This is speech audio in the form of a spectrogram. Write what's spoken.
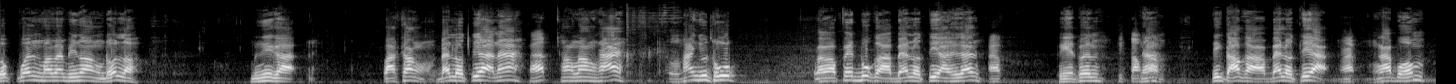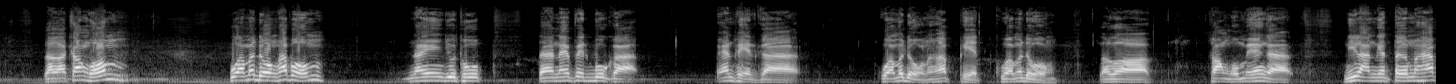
รบกวนพ่อแม่พี่น้องโดนเหรอมึงนี่กะฝากช่องแบนโรเตียนะครับ ช่องน้องชาย ผม ทาง YouTube แล้วก็เฟซบุ๊กกับแบนโรเตียคือกัน ครับเพจเพิ่นติ๊กต็อกนะติ๊กต็อกกับแบนโรเตียครับ ครับผม แล้วก็ช่องผมปัวมะโดงครับผม ใน YouTube แต่ใน Facebook อะแฟนเพจกับครัวมะโดงนะครับ เพจครัวมะโดงแล้วก็ช่องผมเองกับนิรันดร์กันเติมนะครับ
